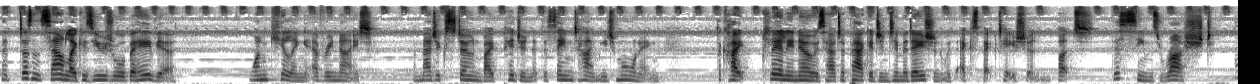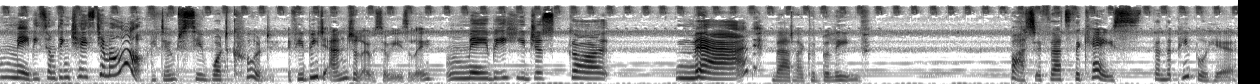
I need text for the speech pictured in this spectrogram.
That doesn't sound like his usual behavior. One killing every night. A magic stone by pigeon at the same time each morning. The kite clearly knows how to package intimidation with expectation, but this seems rushed. Maybe something chased him off. I don't see what could, if he beat Angelo so easily. Maybe he just got mad. That I could believe. But if that's the case, then the people here.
